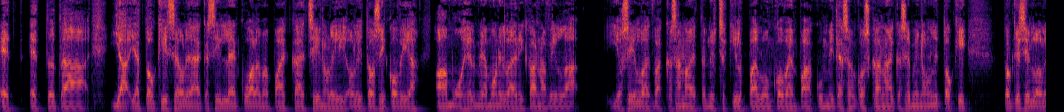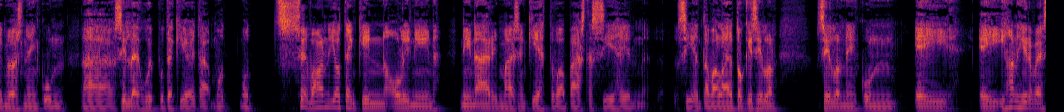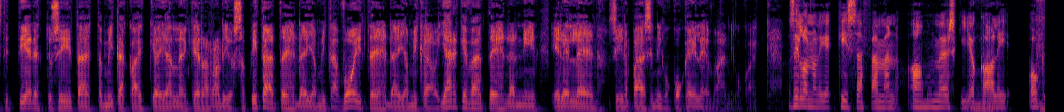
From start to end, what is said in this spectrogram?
Et, et tota, ja, ja toki se oli aika silleen kuolemapaikka, että siinä oli, oli tosi kovia aamuohjelmia monilla eri kanavilla jo silloin, että vaikka sanoi, että nyt se kilpailu on kovempaa kuin mitä se on koskaan aikaisemmin ollut, niin toki, toki silloin oli myös niin kuin, ää, silleen huipputekijöitä, mutta mut se vaan jotenkin oli niin, niin äärimmäisen kiehtovaa päästä siihen, siihen tavallaan. Ja toki silloin, silloin niin kuin ei, ei ihan hirveästi tiedetty siitä, että mitä kaikkea jälleen kerran radiossa pitää tehdä ja mitä voi tehdä ja mikä on järkevää tehdä, niin edelleen siinä pääsi niin kokeilemaan vähän niin kaikkea. Silloin oli Kiss FM aamu myöskin, joka mm. oli,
